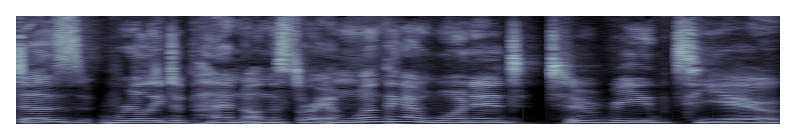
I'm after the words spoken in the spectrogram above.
does really depend on the story. And one thing I wanted to read to you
